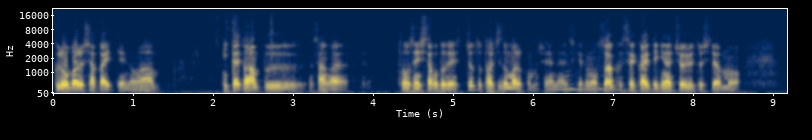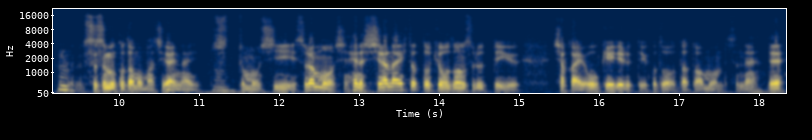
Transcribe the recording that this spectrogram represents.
グローバル社会っていうのは、一回トランプさんが当選したことでちょっと立ち止まるかもしれないですけども、おそらく世界的な潮流としてはもううん。進むことはもう間違いないと思うし、それはもう変な知らない人と共存するっていう社会を受け入れるっていうことだとは思うんですね。で、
